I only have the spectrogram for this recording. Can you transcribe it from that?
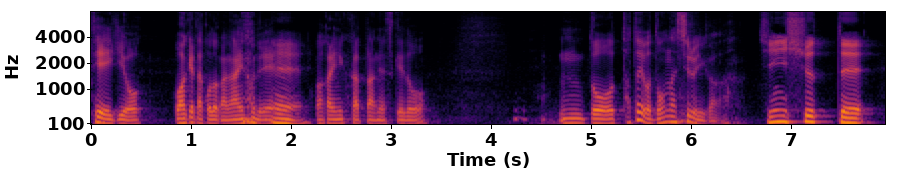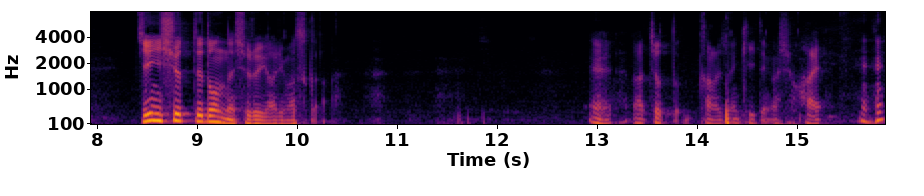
定義を分けたことがないので、ええ。分かりにくかったんですけど。うんと例えばどんな種類が？人種って人種ってどんな種類ありますか？ええあちょっと彼女に聞いてみましょう。はい。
